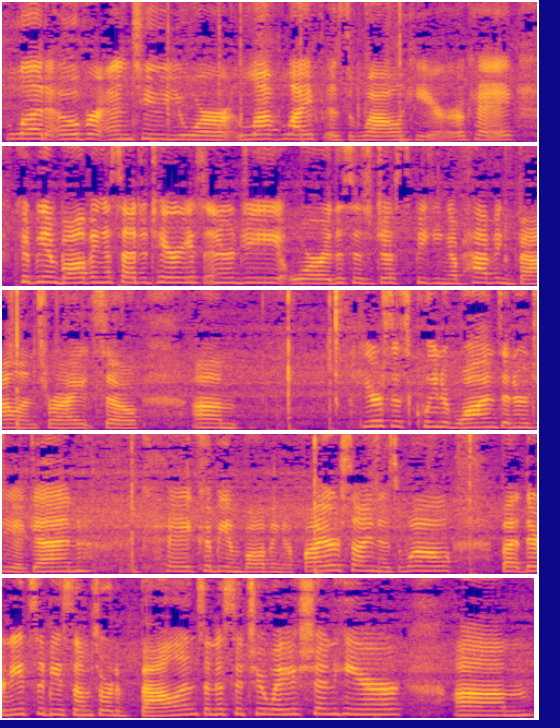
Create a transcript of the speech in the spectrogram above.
flood over into your love life as well here okay? Could be involving a sagittarius energy or this is just speaking of having balance right? So um here's this queen of wands energy again okay could be involving a fire sign as well but there needs to be some sort of balance in a situation here. Um,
